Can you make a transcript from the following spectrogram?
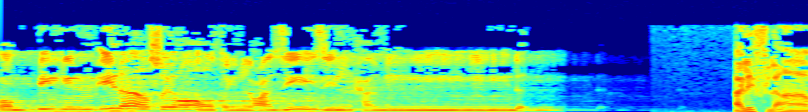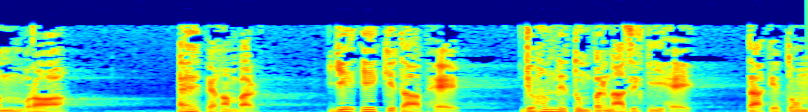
ربهم إلى صراط العزيز الحميد. ألف لام را. اے پیغمبر یہ ایک کتاب ہے جو ہم نے تم پر نازل کی ہے تاکہ تم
